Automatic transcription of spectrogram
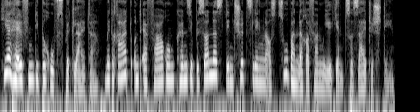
Hier helfen die Berufsbegleiter. Mit Rat und Erfahrung können sie besonders den Schützlingen aus Zuwandererfamilien zur Seite stehen.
